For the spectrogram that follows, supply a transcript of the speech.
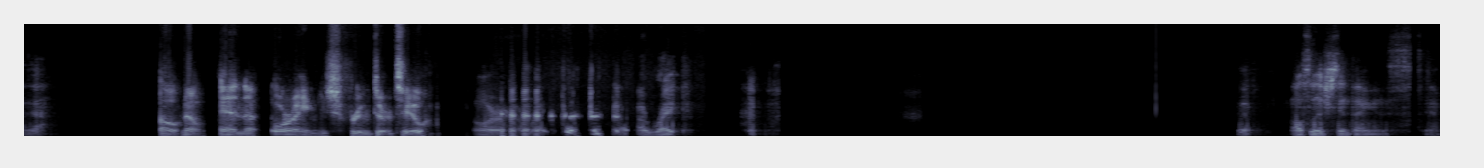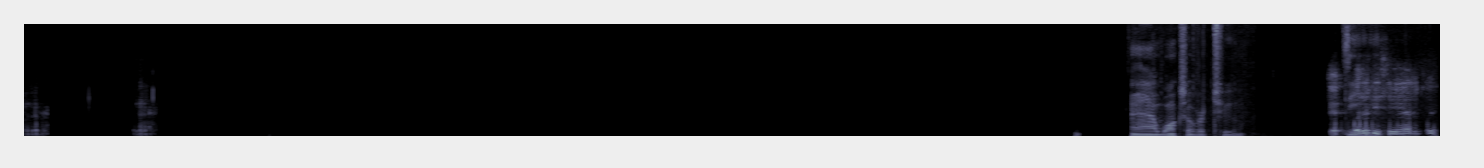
Uh, yeah Oh no, an orange fruit or two. or a ripe, a, a ripe yeah also the interesting thing is yeah whatever Uh, walks over to. Okay, what did he The- say he had to do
